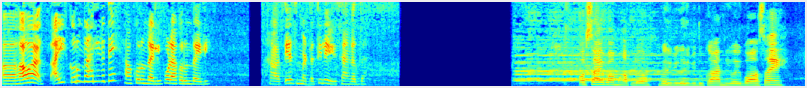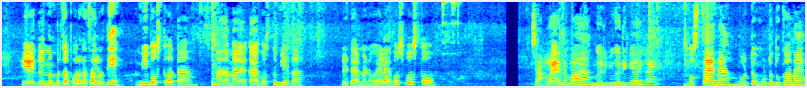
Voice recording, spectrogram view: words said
हा आई करून राहिली ना ते? हा करून राहिली पोळ्या करून राहिली. हा तेच म्हटलं तिला सांगत जा. असं आहे बा मग आपलं गरिबी गरिबी दुकान ही बा असं आहे. हे दोन नंबरचा पोरगा चालवते मी बसतो आता. आता माय काय बसतो मी आता. रिटायरमेंट व्हायला आहे, बस बसतो. चांगला आहे ना बा गरिबी गरिबी आहे काय? मस्त आहे ना मोठं मोठं दुकान आहे.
